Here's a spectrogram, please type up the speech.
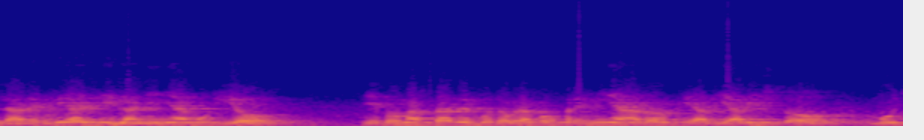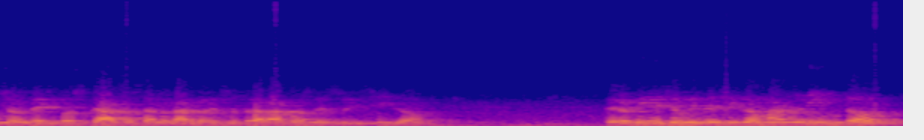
La dejé allí, la niña murió. Tiempo más tarde el fotógrafo premiado, que había visto muchos de estos casos a lo largo de su trabajo, se suicidó. Pero fíjense, hubiese sido más lindo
